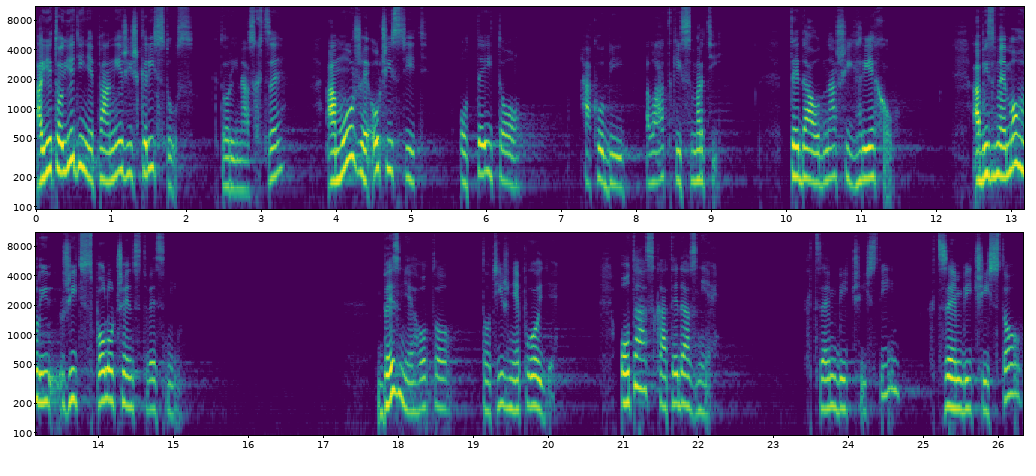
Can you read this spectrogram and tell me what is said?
A je to jedine pán Ježiš Kristus, ktorý nás chce a môže očistiť od tejto akoby látky smrti, teda od našich hriechov, aby sme mohli žiť v spoločenstve s ním. Bez neho to totiž nepôjde. Otázka teda znie, chcem byť čistým? Chcem byť čistou?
